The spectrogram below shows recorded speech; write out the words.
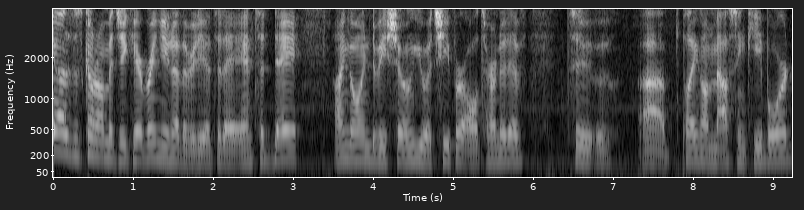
guys, it's Conor Majeek here, bringing you another video today, and today I'm going to be showing you a cheaper alternative to uh, playing on mouse and keyboard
